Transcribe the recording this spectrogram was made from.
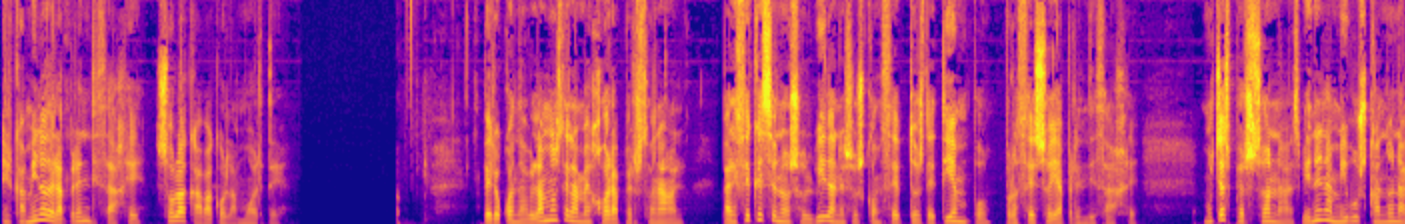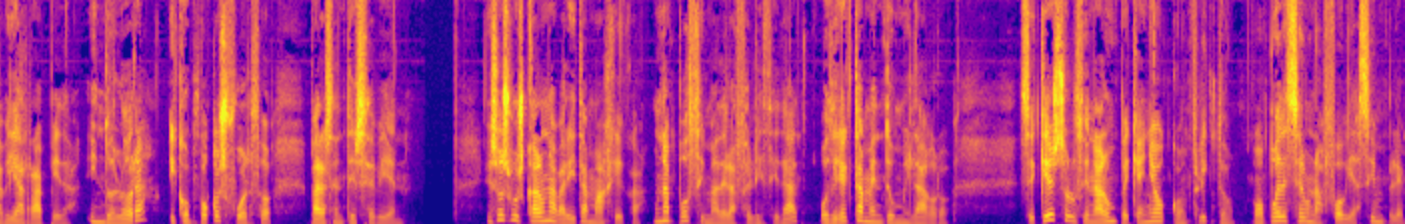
El camino del aprendizaje solo acaba con la muerte. Pero cuando hablamos de la mejora personal, parece que se nos olvidan esos conceptos de tiempo, proceso y aprendizaje. Muchas personas vienen a mí buscando una vía rápida, indolora y con poco esfuerzo para sentirse bien. Eso es buscar una varita mágica, una pócima de la felicidad o directamente un milagro. Si quieres solucionar un pequeño conflicto, como puede ser una fobia simple,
